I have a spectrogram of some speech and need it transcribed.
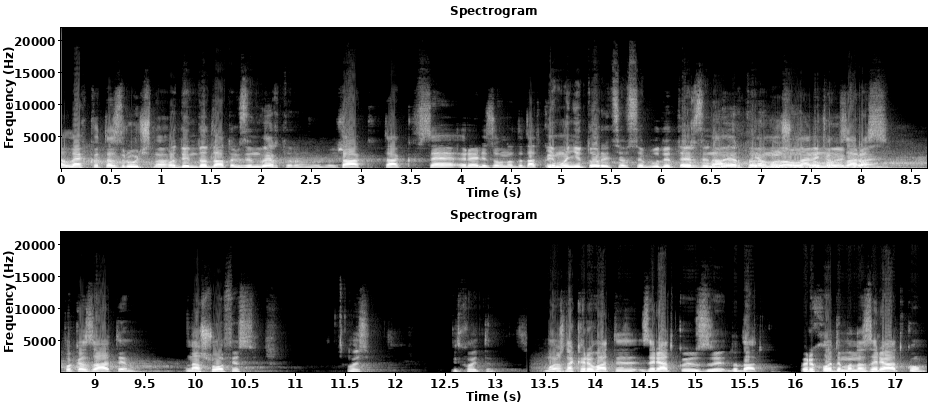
Легко та зручно. Один додаток з інвертором, вибач. Так, так, все реалізовано додатком. І моніториться все буде теж з Так, інвертором. Я можу на навіть вам зараз показати наш офіс. Ось, підходьте. Можна керувати зарядкою з додатку. Переходимо на зарядку.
